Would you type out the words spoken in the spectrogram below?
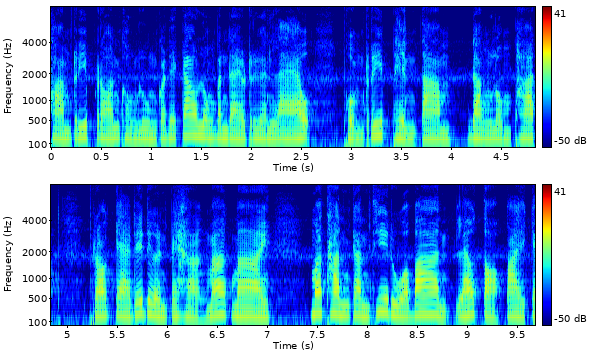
ความรีบร้อนของลุงก็ได้ก้าวลงบันไดเรือนแล้ว ผมรีบเพ่นตาม ดังลมพัด เพราะแกได้เดินไปห่างมากมาย มาทันกันที่รั้วบ้าน แล้วต่อไปแก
